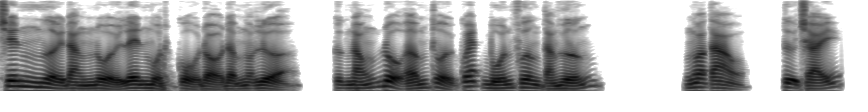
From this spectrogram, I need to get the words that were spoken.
trên người đằng nổi lên một cổ đỏ đậm ngọn lửa, cực nóng độ ấm thổi quét bốn phương tám hướng. Ngoa tạo, tự cháy.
